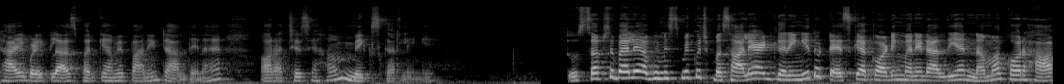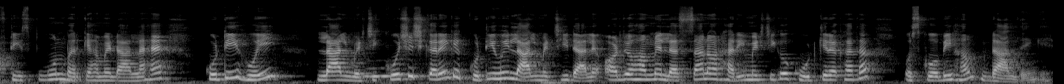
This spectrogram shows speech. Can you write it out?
ढाई बड़े ग्लास भर के हमें पानी डाल देना है और अच्छे से हम मिक्स कर लेंगे। तो सबसे पहले अब हम इसमें कुछ मसाले ऐड करेंगे तो टेस्ट के अकॉर्डिंग मैंने डाल दिया नमक और हाफ़ टी स्पून भर के हमें डालना है कुटी हुई लाल मिर्ची। कोशिश करें कि कुटी हुई लाल मिर्ची डालें और जो हमने लहसन और हरी मिर्ची को कूट के रखा था, उसको भी हम डाल देंगे।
